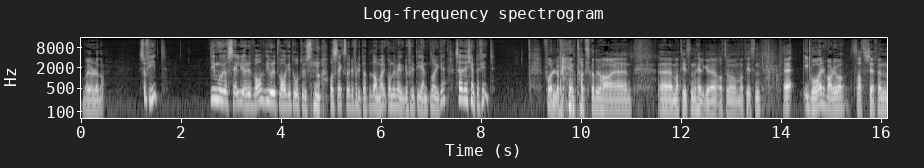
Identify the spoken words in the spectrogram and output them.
Hva gjør det da? Så fint. De må jo selv gjøre et valg. De gjorde et valg i 2006 da de flytta til Danmark. Om de velger å flytte igjen til Norge, så er det kjempefint. Foreløpig takk skal du ha, uh, Mathisen, Helge Otto Mathisen. Uh, I går var det jo statssjefen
